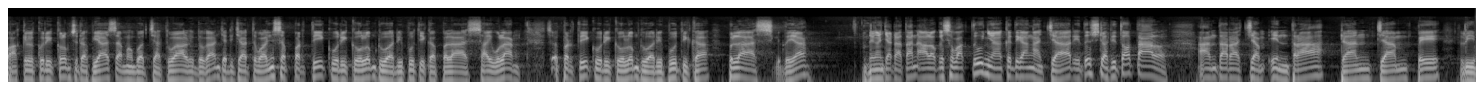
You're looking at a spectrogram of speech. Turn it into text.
wakil kurikulum sudah biasa membuat jadwal itu kan. Jadi jadwalnya seperti kurikulum 2013. Saya ulang, seperti kurikulum 2013 gitu ya dengan catatan alokasi waktunya ketika ngajar itu sudah ditotal antara jam intra dan jam P5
